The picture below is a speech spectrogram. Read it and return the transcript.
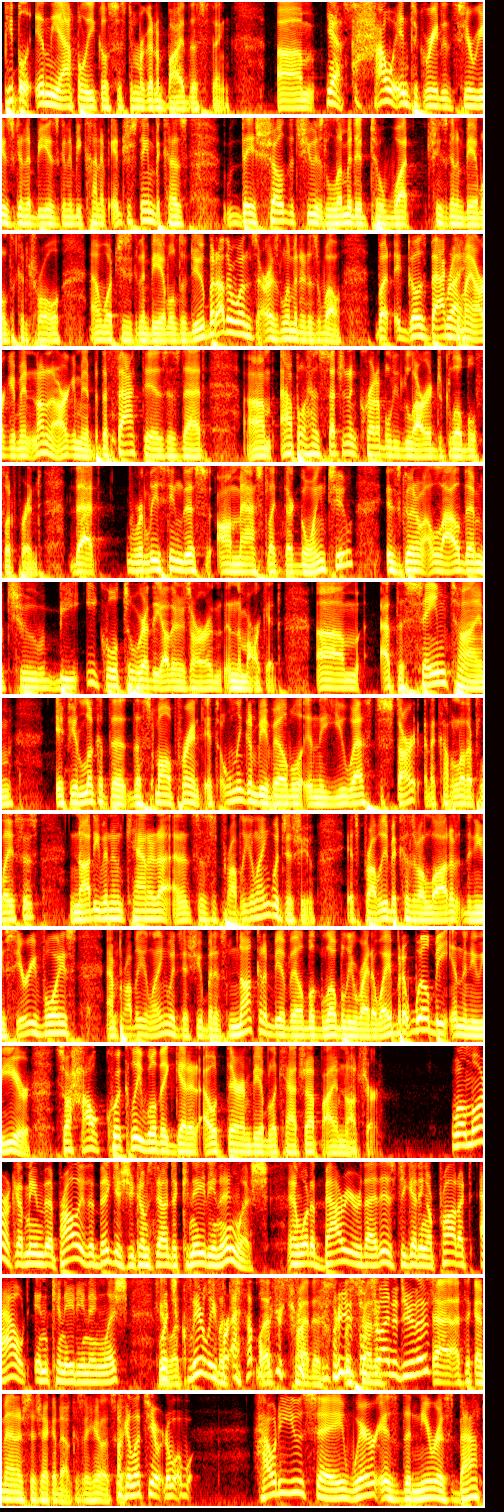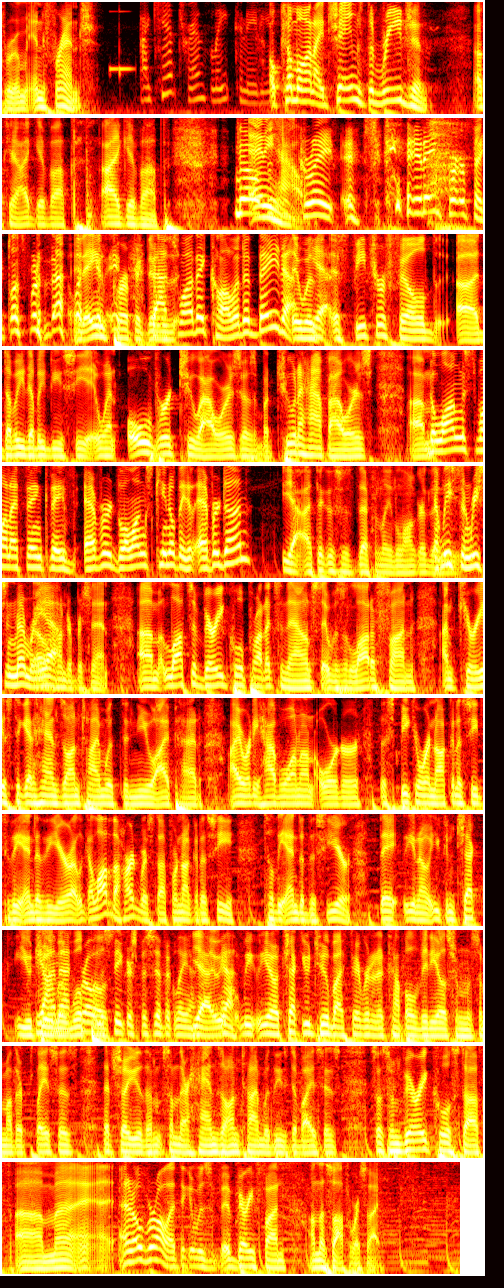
people in the Apple ecosystem are going to buy this thing. Um, yes. How integrated Siri is going to be is going to be kind of interesting because they showed that she was limited to what she's going to be able to control and what she's going to be able to do, but other ones are as limited as well. But it goes back right. to my argument, not an argument, but the fact is, is that um, Apple has such an incredibly large global footprint that releasing this en masse like they're going to is going to allow them to be equal to where the others are in, in the market. Um, at the same time, if you look at the the small print, it's only going to be available in the U.S. to start and a couple other places, not even in Canada. And it's, this is probably a language issue. It's probably because of a lot of the new Siri voice and probably a language issue. But it's not going to be available globally right away. But it will be in the new year. So how quickly will they get it out there and be able to catch up? I'm not sure. Well, Mark, I mean, the, probably the big issue comes down to Canadian English and what a barrier that is to getting a product out in Canadian English, Okay, which let's- clearly for let's- Apple. Let's you're try still- this. Are you Let's still try trying to do this? Yeah, I think I managed to check it out because I hear this. Okay, let's hear it. How do you say where is the nearest bathroom in French? I can't translate Canadian. Oh, come on! I changed the region. Okay, I give up. I give up. No, Anyhow. this is great. It ain't perfect. Let's put it that way. It ain't perfect. It That's was- why they call it a beta. It was yes. a feature filled uh, WWDC. It went over two hours. It was about two and a half hours. Um, the longest one I think they've ever, the longest keynote they've ever done. Yeah, I think this is definitely longer than At least in recent memory, Oh, yeah. 100%. Um, lots of very cool products announced. It was a lot of fun. I'm curious to get hands-on time with the new iPad. I already have one on order. The speaker we're not going to see to the end of the year. Like a lot of the hardware stuff we're not going to see till the end of this year. They, you know, you can check YouTube iMac and we'll Pro post speaker specifically. yeah, Yeah. We, you know, check YouTube. I favorited a couple of videos from some other places that show you them some of their hands-on time with these devices. So some very cool stuff. Um, and overall, I think it was very fun on the software side.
